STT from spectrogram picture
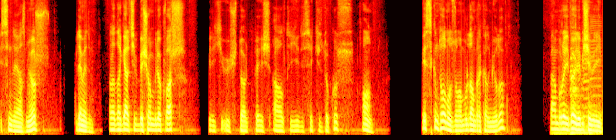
İsim de yazmıyor. Bilemedim. Arada gerçi bir 5-10 blok var. 1, 2, 3, 4, 5, 6, 7, 8, 9, 10. E sıkıntı olmaz o zaman. Buradan bırakalım yolu. Ben burayı böyle bir çevireyim.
